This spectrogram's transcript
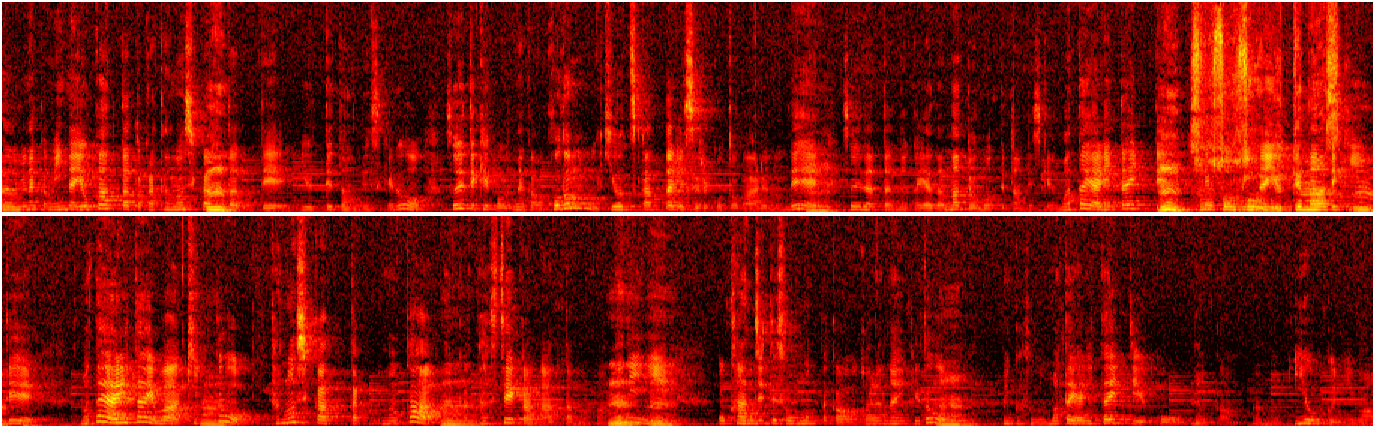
ーね、なんかみんな良かったとか楽しかったって言ってたんですけど、それって結構なんか子供も気を使ったりすることがあるので、うん。それだったらなんか嫌だなって思ってたんですけどまたやりたいってうん結構みんな言ってたって聞いてて。またやりたいはきっと楽しかったのか、うん。なんか達成感があったのか、うん。何にを感じてそう思ったかはわからないけど、うん。うんなんかそのまたやりたいっていうこうなんかあの意欲には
